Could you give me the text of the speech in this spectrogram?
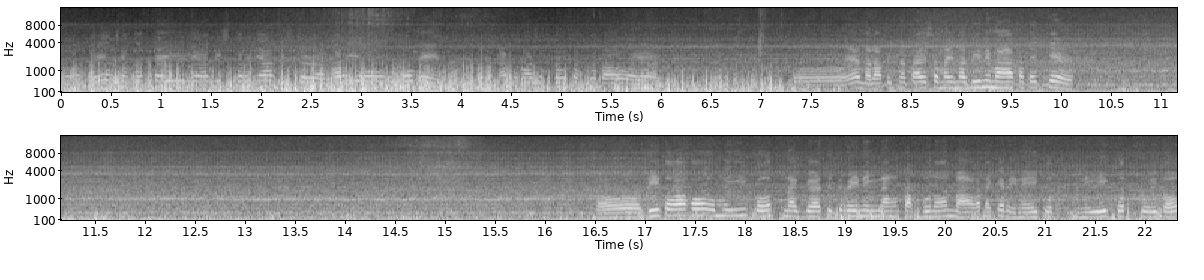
Uh, kaya shout out kay ah, Mr. niya, Mr. Mario Ume. Na pumasok daw sa trabaho. Ayan. So, ayan, malapit na tayo sa May Mabini mga ka-take care. So, dito ako umiikot, nag-training ng takbo noon mga kataker, iniikot, iniikot ko ito.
